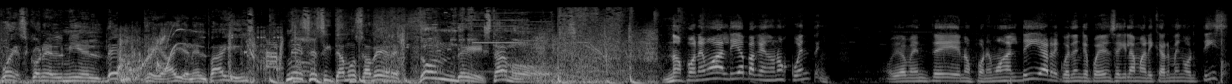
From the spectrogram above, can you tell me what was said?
Pues con el miel de que hay en el país, necesitamos saber dónde estamos. Nos ponemos al día para que no nos cuenten. Obviamente nos ponemos al día. Recuerden que pueden seguir a Mari Carmen Ortiz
